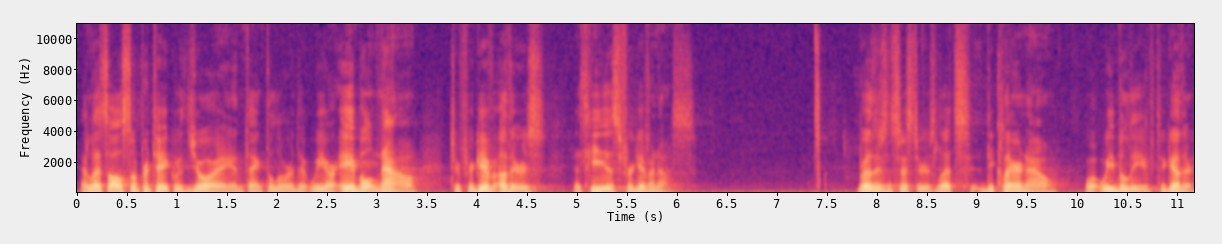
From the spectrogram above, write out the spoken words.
And let's also partake with joy and thank the Lord that we are able now to forgive others as he has forgiven us. Brothers and sisters, let's declare now what we believe together.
